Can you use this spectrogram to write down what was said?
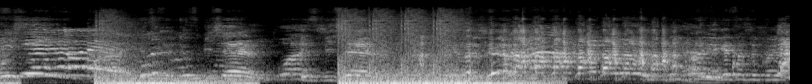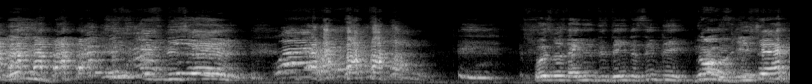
Michelle! Who's most Michelle. What? It's Michelle. How do you get such a question? It's Michelle. Why? Who's most likely to date a sibling? Yo, It's Michelle.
